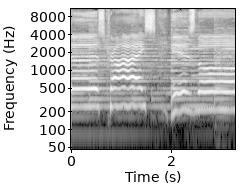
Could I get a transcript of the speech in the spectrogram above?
Jesus Christ is Lord.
